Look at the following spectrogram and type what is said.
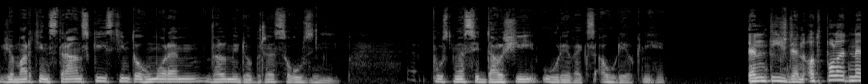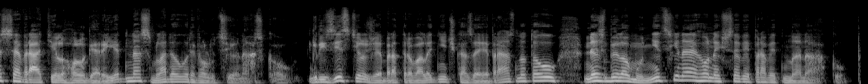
že Martin Stránský s tímto humorem velmi dobře souzní. Pustíme si další úryvek z audioknihy. Ten týžden odpoledne se vrátil Holger jedna s mladou revolucionářkou. Když zjistil, že bratrova lednička zeje prázdnotou, nezbylo mu nic jiného, než se vypravit na nákup.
